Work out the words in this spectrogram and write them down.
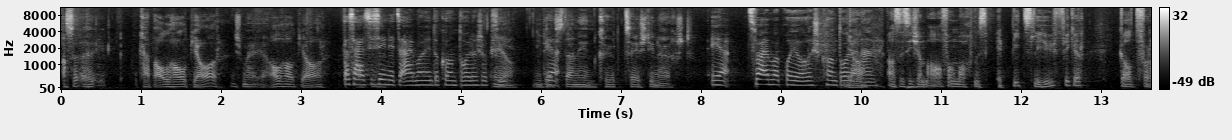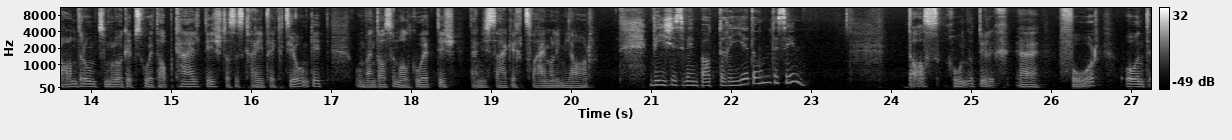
Also, äh, ich glaube, alle halb Jahr. Ist mir alle halb Jahr. Das heisst, Sie sind jetzt einmal in der Kontrolle schon gewesen? Ja, und jetzt ja. dann in Kürze ist die nächste. Ja, zweimal pro Jahr ist die Kontrolle ja. Also es ist am Anfang macht man es ein bisschen häufiger. Geht vor allem darum, zu schauen, ob es gut abgeheilt ist, dass es keine Infektion gibt. Und wenn das einmal gut ist, dann ist es eigentlich zweimal im Jahr. Wie ist es, wenn Batterien unten sind? Das kommt natürlich äh, vor. Und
